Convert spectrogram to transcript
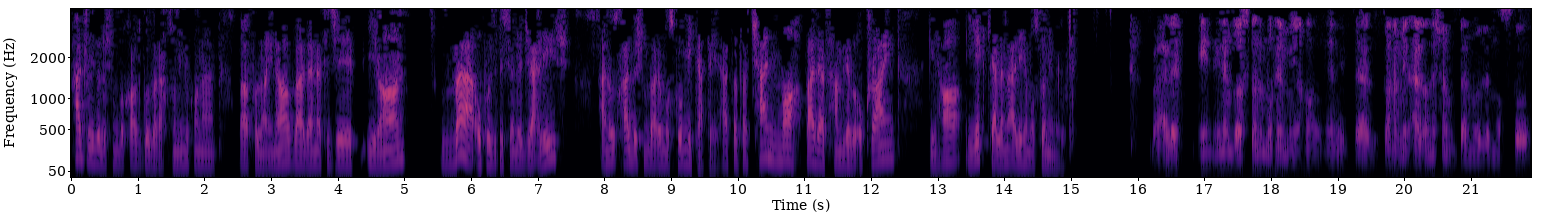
هر جوری دلشون بخواد گربه رقصونی می‌کنن. و فلان اینا و در نتیجه ایران و اپوزیسیون جعلیش هنوز قلبشون برای مسکو میتپه. حتی تا چند ماه بعد از حمله به اوکراین اینها یک کلمه علیه مسکو نمی‌گفت. بله. این اینم داستان مهمیه ها. یعنی در تا همین الانش هم در مورد مسکو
